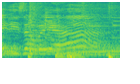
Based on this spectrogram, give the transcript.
ladies over here, huh?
